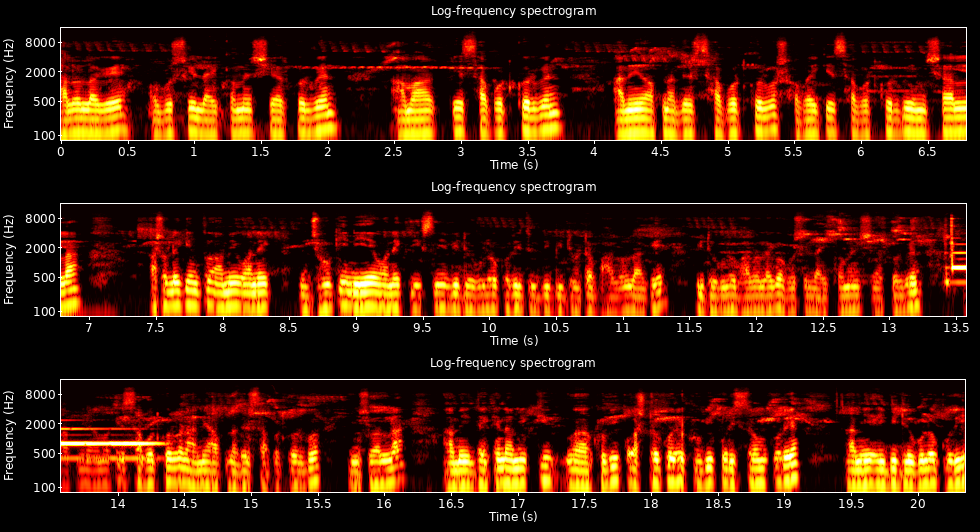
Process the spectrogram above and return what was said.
ভালো লাগে, অবশ্যই লাইক, কমেন্ট, শেয়ার করবেন। আমাকে সাপোর্ট করবেন। আমিও আপনাদের সাপোর্ট করব, সবাইকে সাপোর্ট করব ইনশাল্লাহ আসলে কিন্তু আমি অনেক ঝুঁকি নিয়ে, অনেক রিস্ক নিয়ে ভিডিওগুলো করি, যদি ভিডিওটা ভালো লাগে ভিডিওগুলো ভালো লাগে অবশ্যই লাইক কমেন্ট শেয়ার করবেন। আপনি আমাকে সাপোর্ট করবেন, আমি আপনাদের সাপোর্ট করব ইনশাল্লাহ আমি দেখেন, আমি কি খুবই কষ্ট করে, খুবই পরিশ্রম করে আমি এই ভিডিওগুলো করি।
